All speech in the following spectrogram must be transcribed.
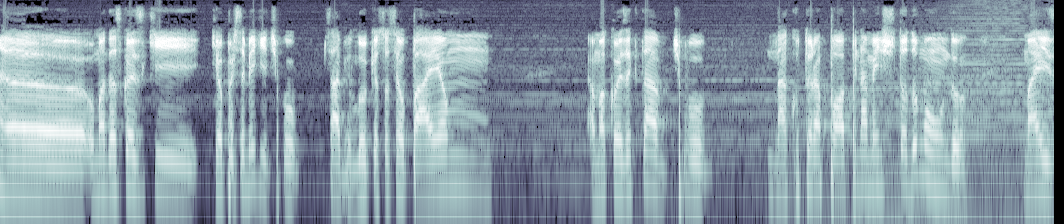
Uh, uma das coisas que, que eu percebi aqui, tipo, sabe, Luke, eu sou seu pai, é um. É uma coisa que tá, tipo, na cultura pop na mente de todo mundo. Mas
